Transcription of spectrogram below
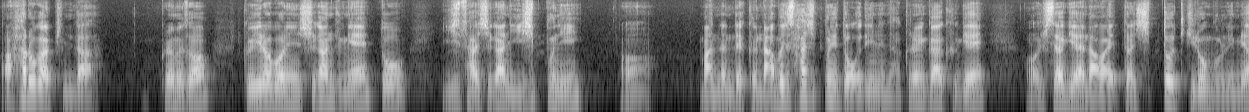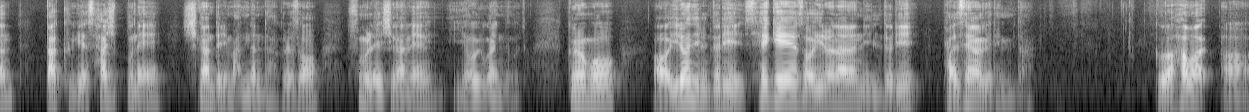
어, 하루가 빈다. 그러면서 그 잃어버린 시간 중에 또 24시간 20분이 어, 맞는데 그 나머지 40분이 또 어디 있느냐. 그러니까 그게 어, 히사기에 나와 있던 10도 뒤로 물리면 딱 그게 40분의 시간들이 맞는다. 그래서 24시간의 여유가 있는 거죠. 그리고 어, 이런 일들이 세계에서 일어나는 일들이 발생하게 됩니다. 그 하와 아,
